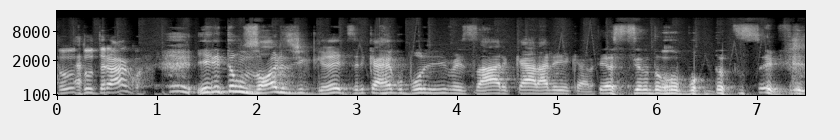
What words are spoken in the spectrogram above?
do, do Drago. E ele tem uns olhos gigantes, ele carrega o bolo de aniversário, caralho aí, cara. Tem a cena do robô dando cerveja.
